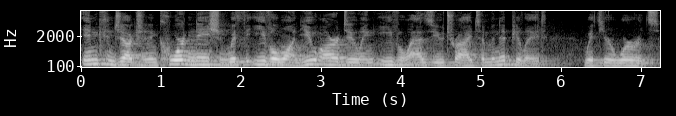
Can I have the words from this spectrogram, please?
in conjunction, in coordination with the evil one. You are doing evil as you try to manipulate with your words.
